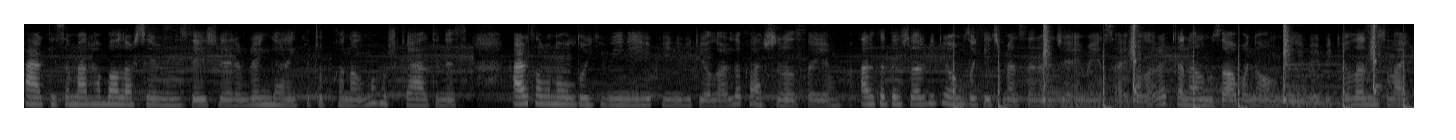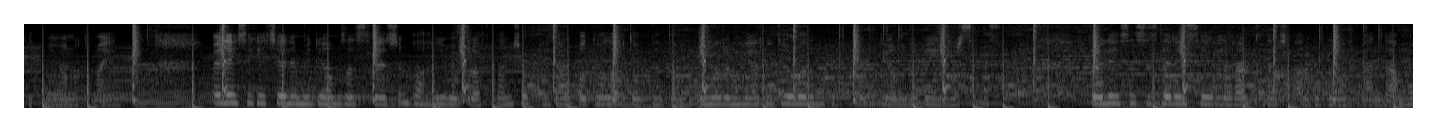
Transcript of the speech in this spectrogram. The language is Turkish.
Herkese merhabalar sevgili izleyicilerim. Rengarenk YouTube kanalıma hoş geldiniz. Her zaman olduğu gibi yine yepyeni videolarla karşınızdayım. Arkadaşlar videomuza geçmezden önce emeğe saygı olarak kanalımıza abone olmayı ve videolarımızı like etmeyi unutmayın. Öyleyse geçelim videomuza sizler için Bahri ve Burak'tan çok güzel fotoğraflar topladım. Umarım diğer videolarımı bu videomu da beğenirsiniz. Öyleyse sizlere iyi seyirler arkadaşlar. Bugünlük benden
